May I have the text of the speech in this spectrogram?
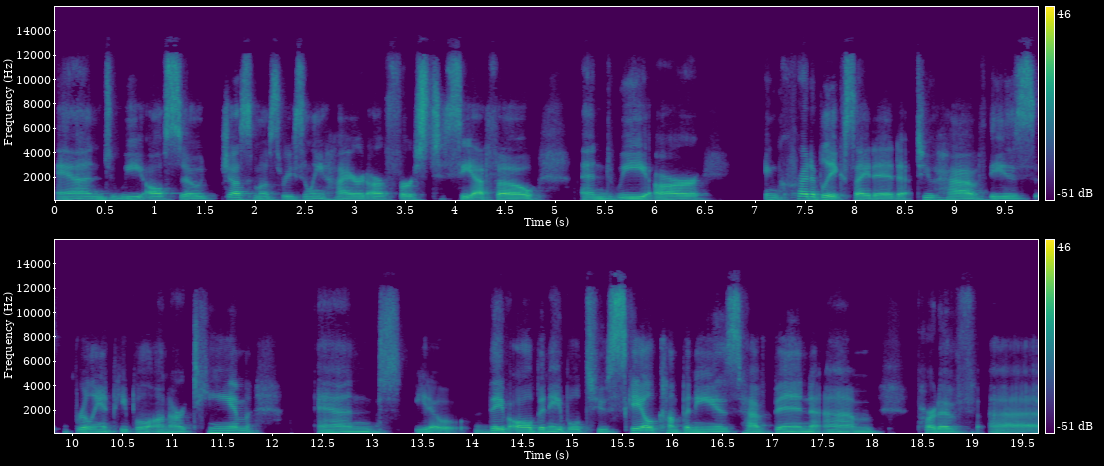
And we also just most recently hired our first cfo and we are incredibly excited to have these brilliant people on our team. And you know they've all been able to scale companies have been um, part of uh,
